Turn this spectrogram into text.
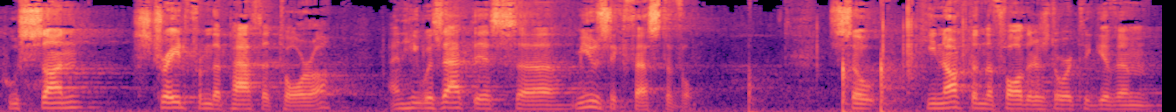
whose son strayed from the path of Torah, and he was at this uh, music festival. So he knocked on the father's door to give him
